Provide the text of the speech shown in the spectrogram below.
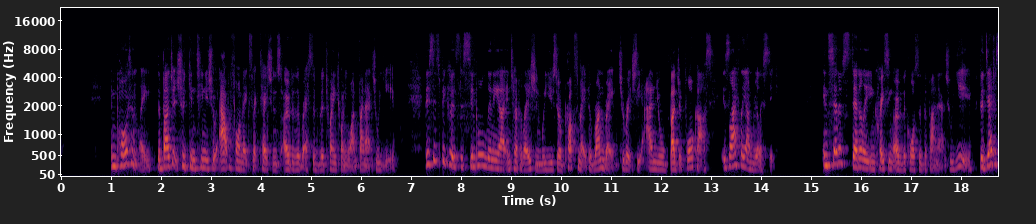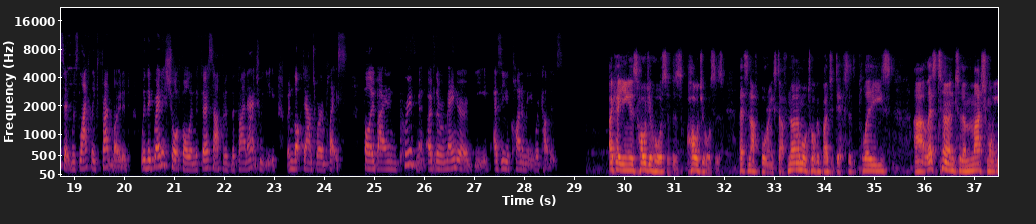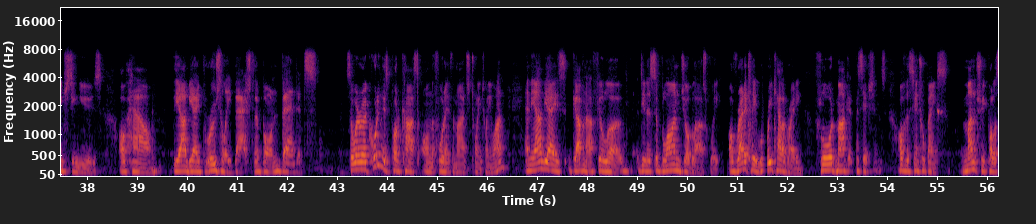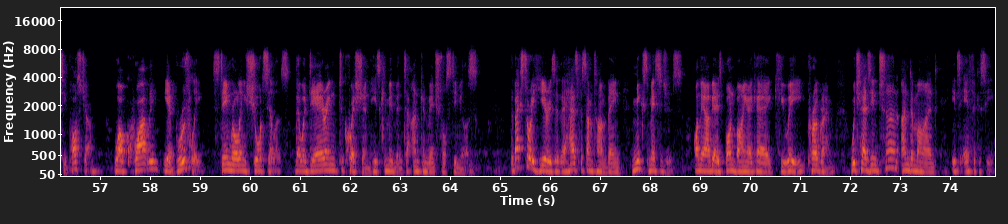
Importantly, the budget should continue to outperform expectations over the rest of the 2021 financial year. This is because the simple linear interpolation we use to approximate the run rate to reach the annual budget forecast is likely unrealistic. Instead of steadily increasing over the course of the financial year, the deficit was likely front loaded, with the greatest shortfall in the first half of the financial year when lockdowns were in place, followed by an improvement over the remainder of the year as the economy recovers. Okay, Yingers, hold your horses. Hold your horses. That's enough boring stuff. No more talk of budget deficits, please. Uh, let's turn to the much more interesting news of how the RBA brutally bashed the bond bandits. So we're recording this podcast on the 14th of March 2021, and the RBA's governor, Phil Lowe, did a sublime job last week of radically recalibrating flawed market perceptions of the central bank's monetary policy posture while quietly, yet brutally, steamrolling short sellers that were daring to question his commitment to unconventional stimulus. The backstory here is that there has for some time been mixed messages on the RBA's bond buying, aka QE, program, which has in turn undermined its efficacy.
